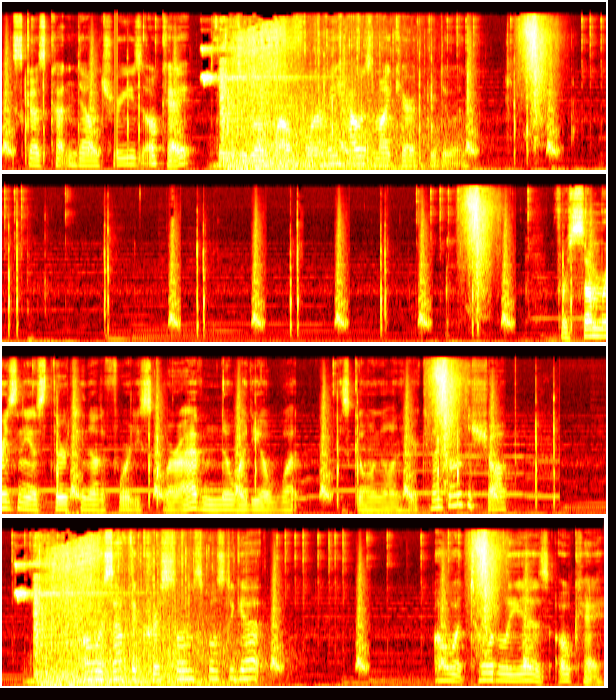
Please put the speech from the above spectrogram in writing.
This guy's cutting down trees. Okay, things are going well for me. How is my character doing? For some reason he has 13 out of 40 score. I have no idea what is going on here. Can I go to the shop? Oh, is that the crystal I'm supposed to get? Oh, it totally is. Okay.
